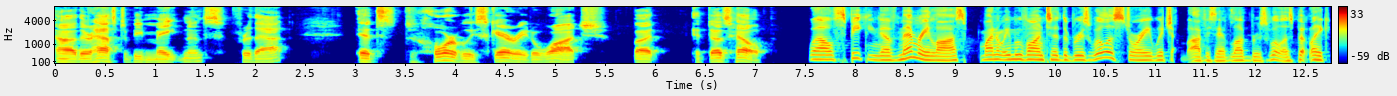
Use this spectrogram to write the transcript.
Uh, there has to be maintenance for that. It's horribly scary to watch, but it does help. Well, speaking of memory loss, why don't we move on to the Bruce Willis story, which obviously I've loved Bruce Willis, but like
